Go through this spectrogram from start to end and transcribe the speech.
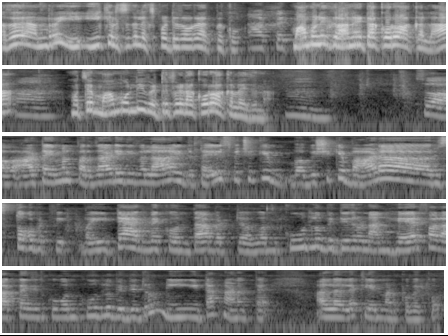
ಅದೇ ಅಂದ್ರೆ ಈ- ಈ ಕೆಲಸದಲ್ಲಿ ಎಕ್ಸ್ಪರ್ಟ್ ಇರೋರೇ ಹಾಕ್ಬೇಕು. ಮಾಮೂಲಿ ಗ್ರಾನೈಟ್ ಹಾಕೋರು ಹಾಕಲ್ಲ. ಮತ್ತೆ ಮಾಮೂಲಿ ವೆಟ್ರಿಫೈಡ್ ಹಾಕೋರು ಹಾಕಲ್ಲ ಇದನ್ನ. ಸೊ ಆ ಟೈಮಲ್ಲಿ ಪರದಾಡಿದೀವಲ್ಲ ಇದು ಟೈಲ್ಸ್ ವಿಷಯಕ್ಕೆ ವಿಷಯಕ್ಕೆ ಭಾಳ ರಿಸ್ಕ್ ತಗೋಬಿಟ್ವಿ. ವೈಟೇ ಆಗಬೇಕು ಅಂತ ಬಟ್ ಒಂದು ಕೂದಲು ಬಿದ್ದಿದ್ರು ನಾನು ಹೇರ್ ಫಾಲ್ ಆಗ್ತಾ ಇದ್ದಿದ್ದಕ್ಕೂ ಒಂದು ಕೂದಲು ಬಿದ್ದಿದ್ರು ನೀಟಾಗಿ ಕಾಣುತ್ತೆ. ಅಲ್ಲಲ್ಲೇ ಕ್ಲೀನ್ ಮಾಡ್ಕೋಬೇಕು.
